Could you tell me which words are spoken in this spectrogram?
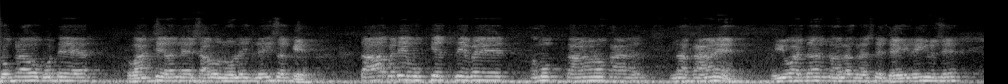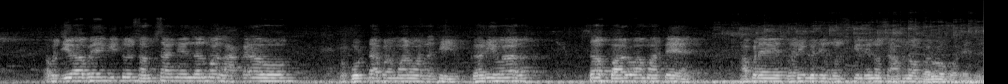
છોકરાઓ પોતે વાંચે અને સારું નોલેજ લઈ શકે. તો આ બધે મુખ્યત્વે અમુક કારણો ના કારણે યુવાધન અલગ રસ્તે જઈ રહ્યું છે. હવે જીવાભાઈએ કીધું સંસ્થાની અંદરમાં લાકડાઓ પૂરતા પ્રમાણમાં નથી. ઘણીવાર સબ બાળવા માટે આપણે ઘણી બધી મુશ્કેલીનો સામનો કરવો પડે છે.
